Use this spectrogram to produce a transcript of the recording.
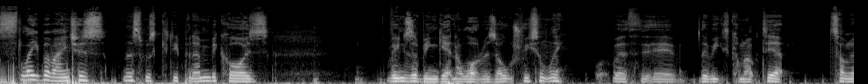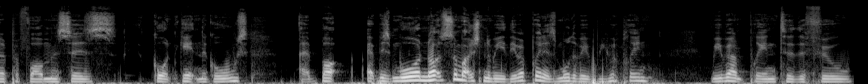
slight bit of anxiousness was creeping in because Rangers have been getting a lot of results recently with uh, the weeks coming up to it. Some of the performances, going, getting the goals, uh, but it was more not so much in the way they were playing; it's more the way we were playing. We weren't playing to the full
